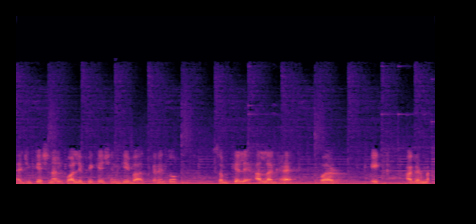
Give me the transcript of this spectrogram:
एजुकेशनल क्वालिफिकेशन की बात करें तो सबके लिए अलग है, पर एक, अगर मैं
